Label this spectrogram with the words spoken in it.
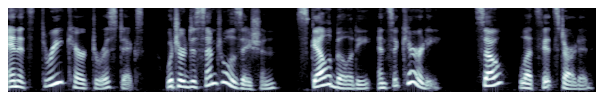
and its three characteristics, which are decentralization, scalability, and security. So, let's get started.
